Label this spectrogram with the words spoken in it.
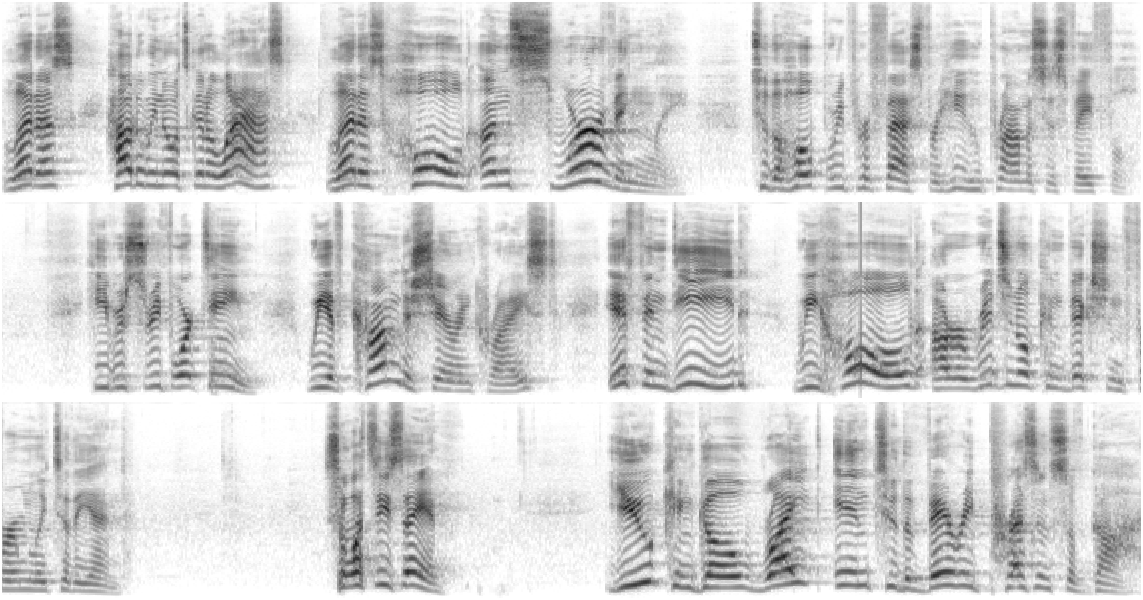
Let us, how do we know it's going to last? Let us hold unswervingly to the hope we profess, for he who promises faithful. Hebrews 3:14, we have come to share in Christ if indeed we hold our original conviction firmly to the end. So what's he saying? You can go right into the very presence of God.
